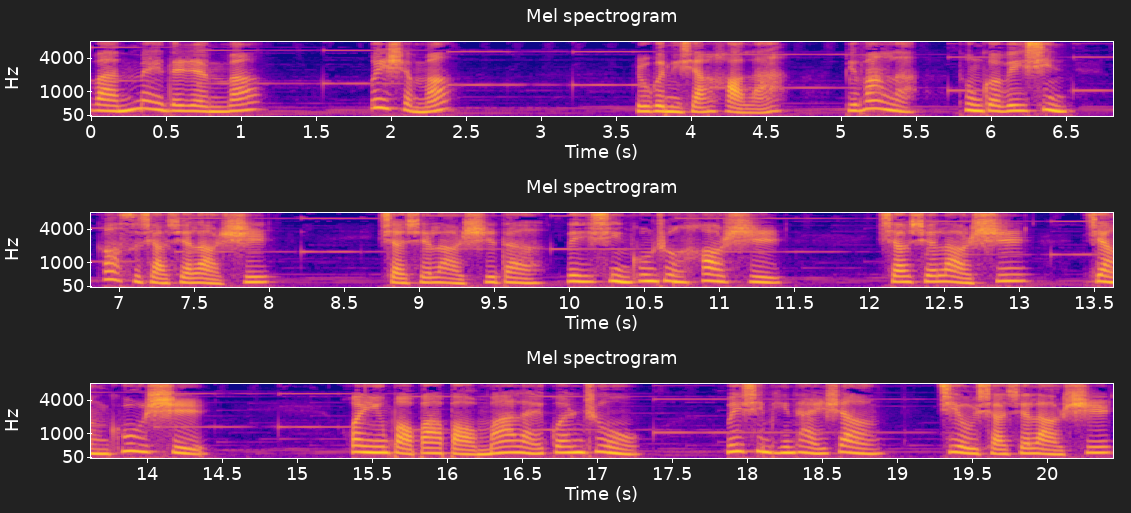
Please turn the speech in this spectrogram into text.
完美的人吗？为什么？如果你想好了，别忘了通过微信告诉小雪老师。小雪老师的微信公众号是“小雪老师讲故事”。欢迎宝爸宝妈来关注，微信平台上既有小学老师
